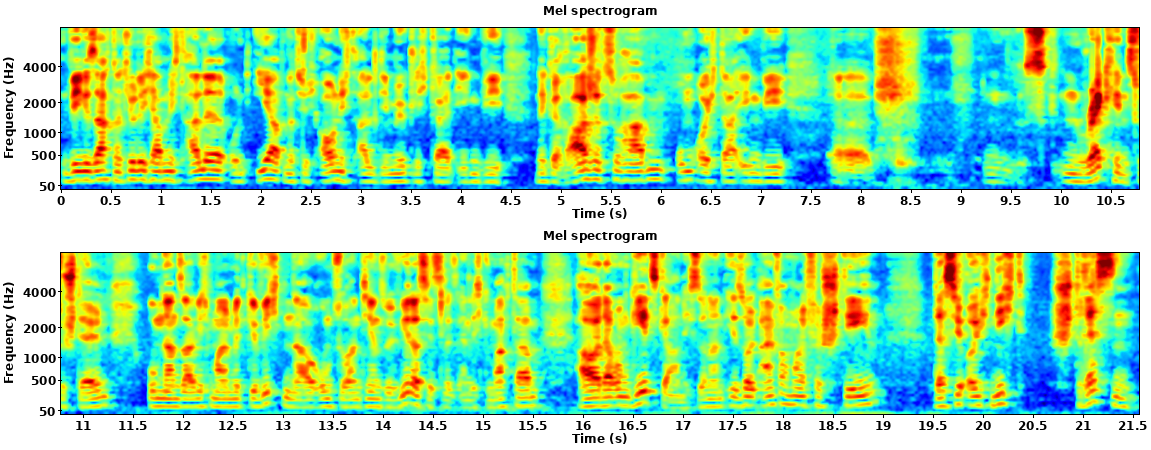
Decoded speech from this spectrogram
wie gesagt, natürlich haben nicht alle und ihr habt natürlich auch nicht alle die Möglichkeit, irgendwie eine Garage zu haben, um euch da irgendwie äh, ein Rack hinzustellen, um dann, sage ich mal, mit Gewichten da rumzuhantieren, so wie wir das jetzt letztendlich gemacht haben. Aber darum geht es gar nicht, sondern ihr sollt einfach mal verstehen, dass ihr euch nicht stressen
